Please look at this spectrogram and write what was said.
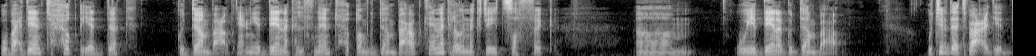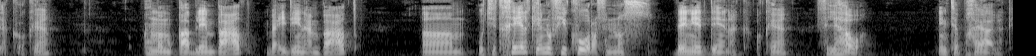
وبعدين تحط يدك قدام بعض. يعني يدينك الاثنين تحطهم قدام بعض كأنك لو إنك جاي تصفق ويدينك قدام بعض. وتبدأ تبعد يدك أوكي؟ هم مقابلين بعض بعيدين عن بعض. وتتخيل كأنه في كورة في النص بين يدينك أوكي؟ في الهواء. أنت بخيالك.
